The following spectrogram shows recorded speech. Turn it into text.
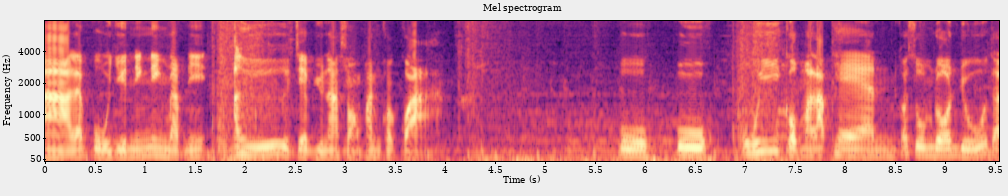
อ่า แล้วปู่ยืนนิ่งๆ แบบนี้เออเจ็บอยู่นะ 2,000 กว่ากว่า ปู่ปู่อุ้ยกบมารับแทนก็ซูมโดนอยู่แต่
